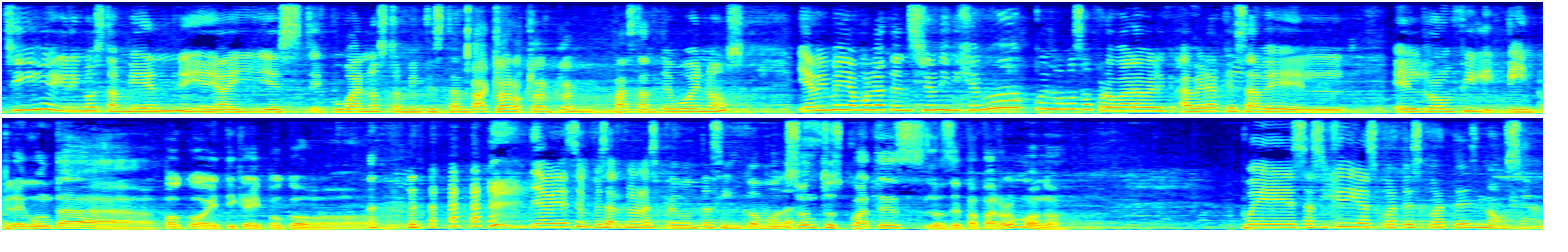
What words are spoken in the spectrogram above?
Sí, hay gringos también y hay este cubanos también que están Ah, claro, claro, claro. bastante buenos. Y a mí me llamó la atención y dije, "Ah, pues vamos a probar a ver a ver a qué sabe el, el ron filipino. Pregunta poco ética y poco. Ya vienes a empezar con las preguntas incómodas. ¿Son tus cuates los de Paparrum o no? Pues así que digas cuates, cuates, no, o sea.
